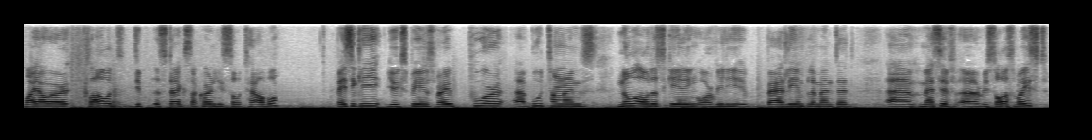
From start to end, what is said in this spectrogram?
why our cloud stacks are currently so terrible. Basically, you experience very poor uh, boot times, no auto scaling, or really badly implemented, um, massive uh, resource waste,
